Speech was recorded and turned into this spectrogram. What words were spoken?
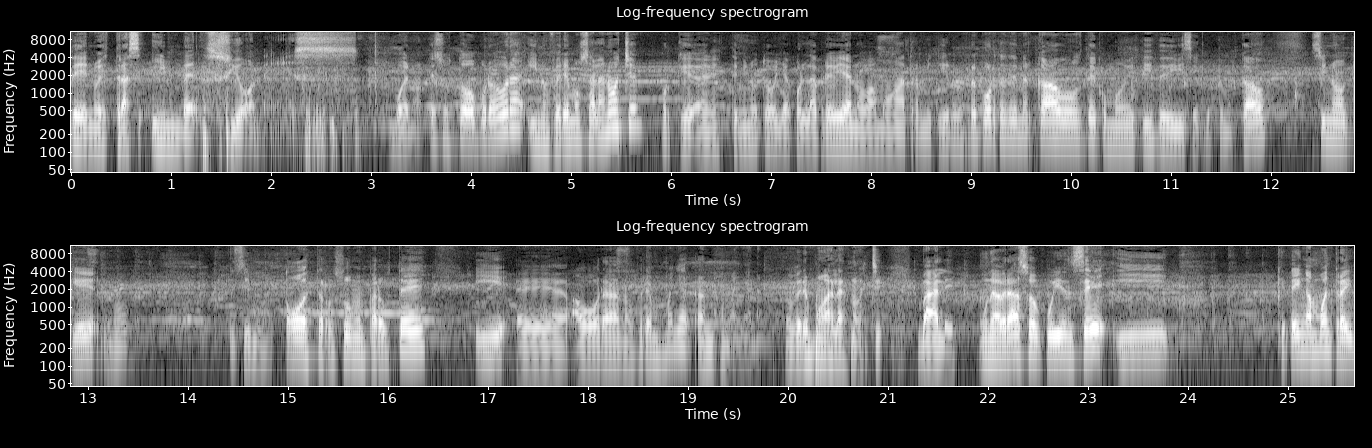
de nuestras inversiones. Bueno, eso es todo por ahora y nos veremos a la noche, porque en este minuto ya con la previa no vamos a transmitir los reportes de mercados, de commodities, de divisas y criptomercados, sino que nos hicimos todo este resumen para ustedes y eh, ahora nos veremos mañana, ah, no mañana, nos veremos a la noche. Vale, un abrazo, cuídense y que tengan buen trade.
